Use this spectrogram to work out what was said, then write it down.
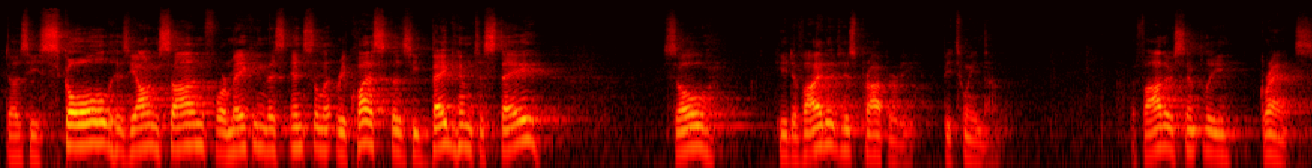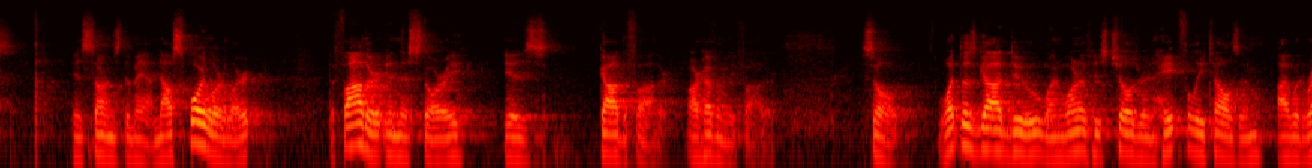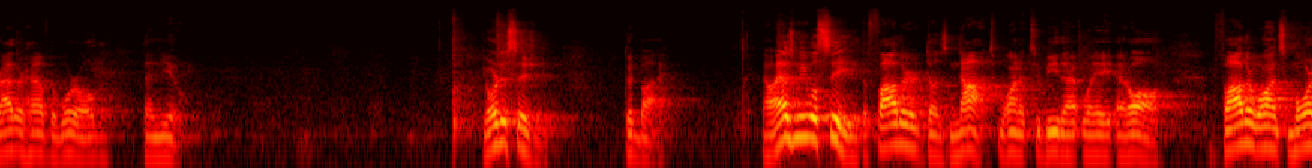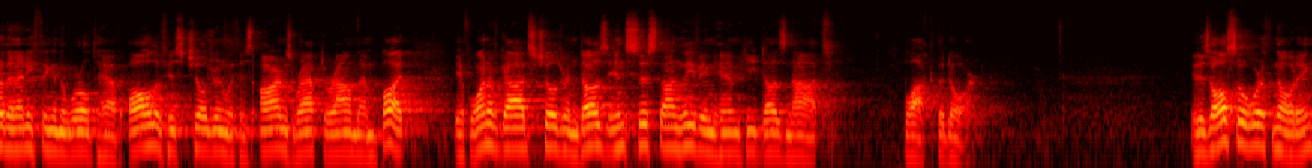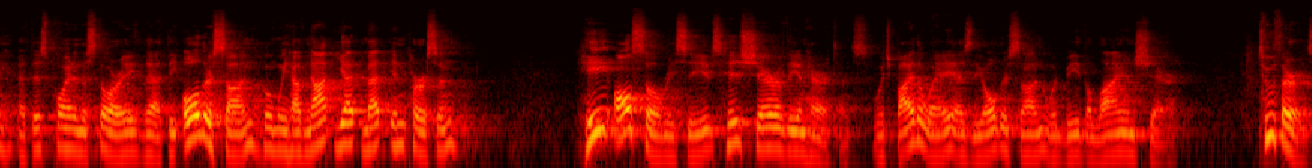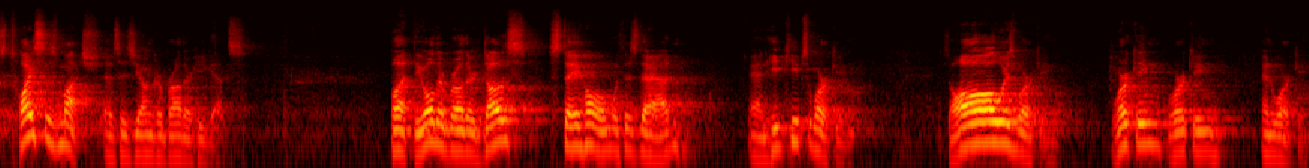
Does he scold his young son for making this insolent request? Does he beg him to stay? So he divided his property between them. The father simply grants his son's demand. Now, spoiler alert the father in this story is God the Father, our Heavenly Father. So, what does God do when one of his children hatefully tells him, I would rather have the world than you? Your decision. Goodbye. Now, as we will see, the Father does not want it to be that way at all. The Father wants more than anything in the world to have all of his children with his arms wrapped around them, but if one of God's children does insist on leaving him, he does not block the door. It is also worth noting at this point in the story that the older son, whom we have not yet met in person, he also receives his share of the inheritance, which, by the way, as the older son, would be the lion's share. Two thirds, twice as much as his younger brother he gets. But the older brother does stay home with his dad, and he keeps working. He's always working, working, working, and working.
